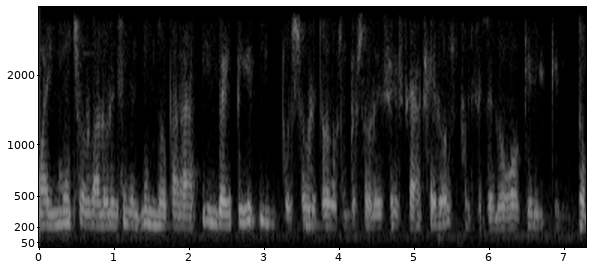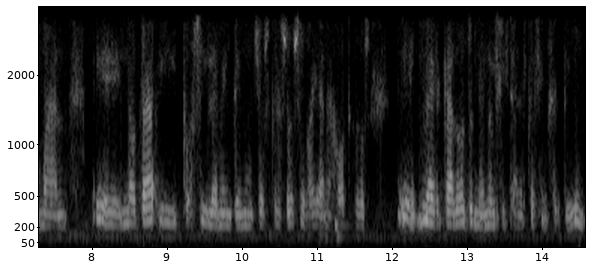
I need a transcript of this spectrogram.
como hay muchos valores en el mundo para invertir, pues sobre todo los inversores extranjeros, pues desde luego que, toman eh, nota y posiblemente en muchos casos se vayan a otros eh, mercados donde no existan estas incertidumbres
